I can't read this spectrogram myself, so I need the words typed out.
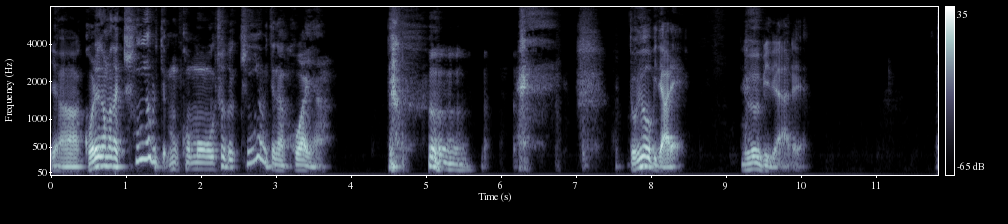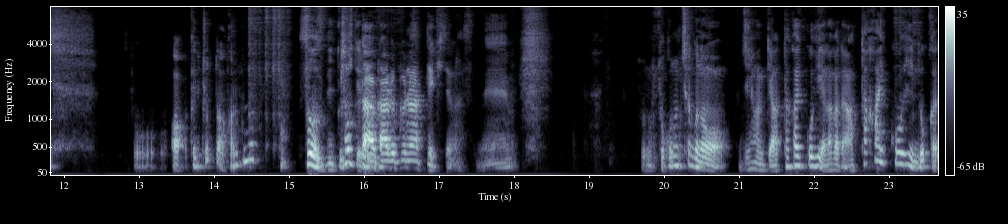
いやー、これがまだ金曜日って、もうこ、もうちょっと金曜日ってのは怖いな。土曜日であれ。ルービーであれ。そう。あ、けどちょっと明るくなっそうですね。ちょっと明るくなってきてますね。そのそこの近くの自販機、あったかいコーヒーがなかったら、あったかいコーヒーどっか、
